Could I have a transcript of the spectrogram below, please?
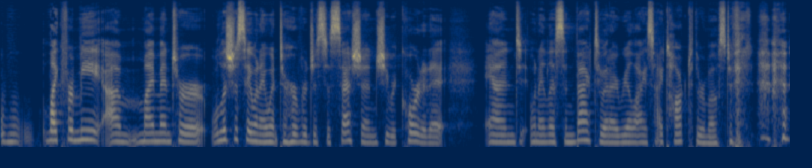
like for me, um, my mentor, well, let's just say when I went to her for just a session, she recorded it. And when I listened back to it, I realized I talked through most of it.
